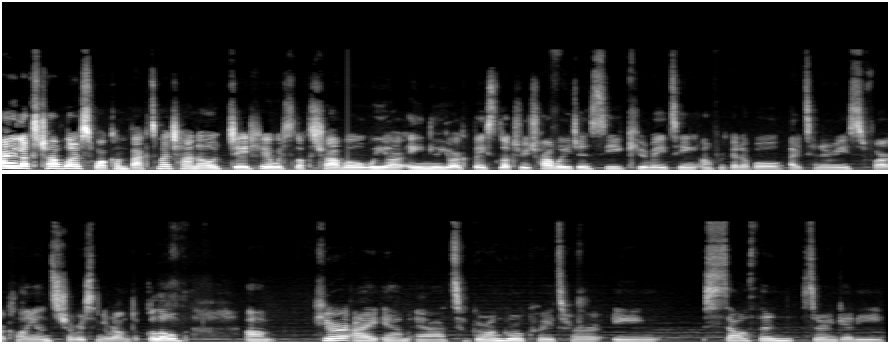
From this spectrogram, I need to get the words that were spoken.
Hi Lux Travelers, welcome back to my channel. Jade here with Lux Travel. We are a New York-based luxury travel agency curating unforgettable itineraries for our clients traversing around the globe. Um, here I am at Ngorongoro Crater in southern Serengeti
